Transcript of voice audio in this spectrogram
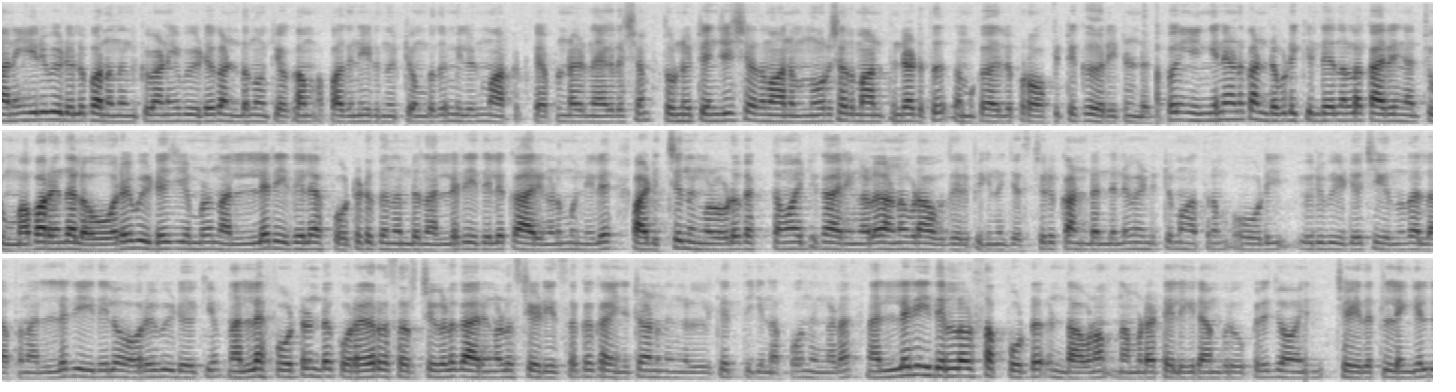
ഞാൻ ഈ ഒരു വീഡിയോയിൽ പറഞ്ഞത്. നിങ്ങൾക്ക് വേണമെങ്കിൽ വീഡിയോ കണ്ടു നോക്കാം അപ്പോൾ അതിന് ഇരുന്നൂറ്റൊമ്പത് മില്യൺ മാർക്കറ്റ് ക്യാപ് ഉണ്ടായിരുന്നു. ഏകദേശം തൊണ്ണൂറ്റഞ്ച് ശതമാനം നൂറ് ശതമാനത്തിന്റെ അടുത്ത് നമുക്ക് അതിൽ പ്രോഫിറ്റ് കയറിയിട്ടുണ്ട് അപ്പോൾ ഇങ്ങനെയാണ് കണ്ടുപിടിക്കേണ്ടത് എന്നുള്ള കാര്യം ഞാൻ ചുമ്മാ പറയുന്നതല്ല. ഓരോ വീഡിയോ ചെയ്യുമ്പോൾ നല്ല രീതിയിൽ എഫേർട്ട് എടുക്കുന്നുണ്ട്. നല്ല രീതിയിൽ കാര്യങ്ങൾ മുന്നിൽ പഠിച്ച് നിങ്ങളോട് വ്യക്തമായിട്ട് കാര്യങ്ങളാണ് ഇവിടെ അവതരിപ്പിക്കുന്നത്. ജസ്റ്റ് ഒരു കണ്ടന്റിന് വേണ്ടിയിട്ട് മാത്രം ഓടി ഒരു വീഡിയോ ചെയ്യുന്നതല്ല. അപ്പോൾ നല്ല രീതിയിൽ ഓരോ വീഡിയോയ്ക്കും നല്ല എഫേർട്ട് ഉണ്ട്. കുറേ റിസർച്ചുകൾ കാര്യങ്ങൾ സ്റ്റഡീസ് ഒക്കെ കഴിഞ്ഞിട്ടാണ് നിങ്ങളിലേക്ക് എത്തിക്കുന്നത്. അപ്പോൾ നിങ്ങളുടെ നല്ല രീതിയിലുള്ള ഒരു സപ്പോർട്ട് ഉണ്ടാവണം. നമ്മുടെ ടെലിഗ്രാം ഗ്രൂപ്പിൽ ജോയിൻ ചെയ്തിട്ടില്ലെങ്കിൽ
